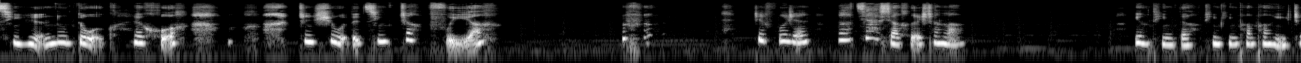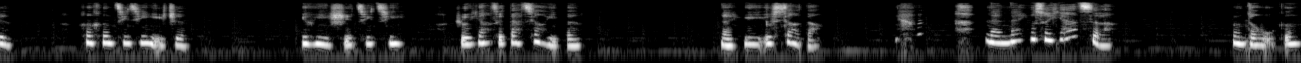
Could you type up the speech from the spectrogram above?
亲人弄得我快活，真是我的亲丈夫呀！这夫人要嫁小和尚了。又听得乒乒乓乓一阵，哼哼唧唧一阵，又一时唧唧，如鸭子大叫一般。南玉又笑道：“ 奶奶又做鸭子了。”弄到五更，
